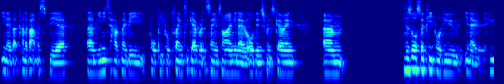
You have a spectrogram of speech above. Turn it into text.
you know that kind of atmosphere. Um, you need to have maybe four people playing together at the same time. You know, all the instruments going. Um, there's also people who you know who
